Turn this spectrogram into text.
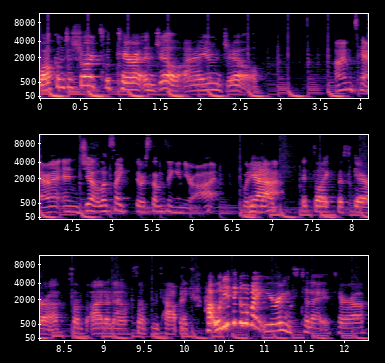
Welcome to Shorts with Tara and Jill. I am Jill. I'm Tara, and Jill, looks like there's something in your eye. What do yeah, you got? it's like mascara. Something I don't know. Something's happening. How, what do you think about my earrings today, Tara?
